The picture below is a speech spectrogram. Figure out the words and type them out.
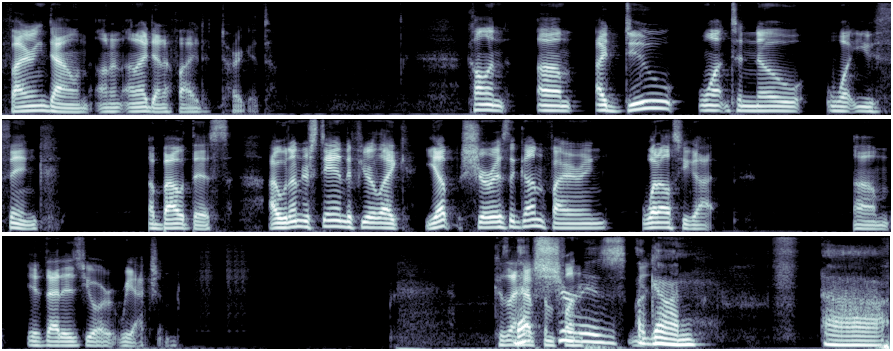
firing down on an unidentified target. Colin, um, I do want to know what you think about this. I would understand if you're like, "Yep, sure is a gun firing." What else you got? Um, if that is your reaction, because I that have some sure fun. is Yeah. a gun. Uh,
